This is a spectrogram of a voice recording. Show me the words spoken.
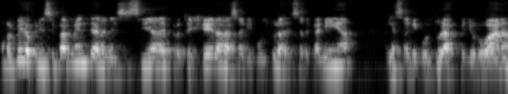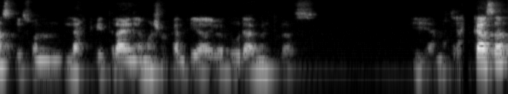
Me refiero principalmente a la necesidad de proteger a las agriculturas de cercanía, a las agriculturas periurbanas, que son las que traen la mayor cantidad de verdura a nuestras, eh, a nuestras casas,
